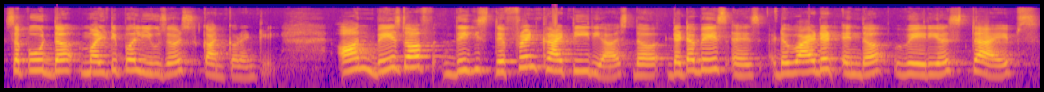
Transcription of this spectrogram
support the multiple users concurrently. On based of these different criteria, the database is divided in the various types.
